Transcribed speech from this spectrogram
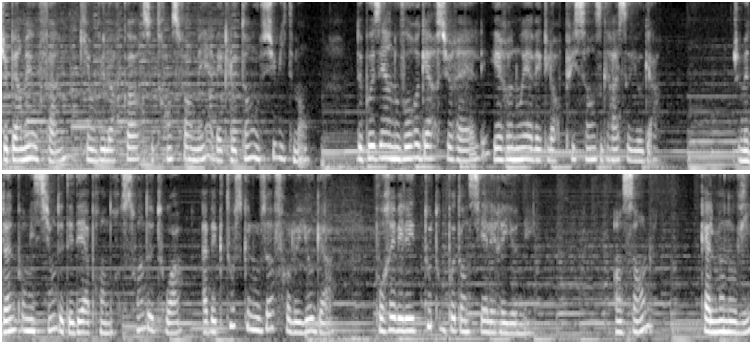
Je permets aux femmes qui ont vu leur corps se transformer avec le temps ou subitement de poser un nouveau regard sur elles et renouer avec leur puissance grâce au yoga. Je me donne pour mission de t'aider à prendre soin de toi avec tout ce que nous offre le yoga pour révéler tout ton potentiel et rayonner. Ensemble, calmons nos vies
